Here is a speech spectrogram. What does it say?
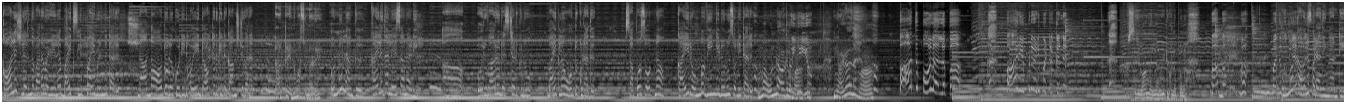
காலேஜ்ல இருந்து வர வழியில பைக் ஸ்லிப் ஆகி விழுந்துட்டாரு. நான் தான் ஆட்டோல கூட்டிட்டு போய் டாக்டர் கிட்ட காமிச்சிட்டு வரேன். டாக்டர் என்னமா சொன்னாரு? ஒண்ணும் இல்ல அங்கிள். கையில தான் லேசான அடி. ஆ, ஒரு வாரம் ரெஸ்ட் எடுக்கணும். பைக்லாம் ஓட்டக்கூடாது. சப்போஸ் ஓட்டினா கை ரொம்ப வீங்கிடும்னு சொல்லிட்டாரு. அம்மா ஒன்றும் ஆகலம்மா. ஐயையோ. நீ அழாதம்மா. பார்த்து போல அல்லப்பா. பாரு எப்படி அடிபட்டிருக்குன்னு. சரி வாங்க எல்லாம் வீட்டுக்குள்ள போலாம். வா வா வந்து ஒன்றும் கவலைப்படாதீங்க ஆண்டி.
